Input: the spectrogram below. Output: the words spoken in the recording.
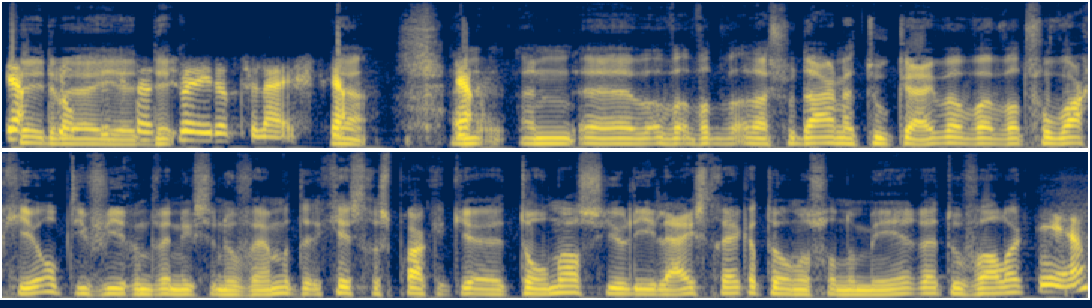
ja tweede klopt. Bij, ik sta de... tweede op de lijst. Ja. ja. En, en wat, wat, als we daar naartoe kijken, wat, wat, verwacht je op die 24 november? Gisteren sprak ik je Thomas, jullie lijsttrekker, Thomas van der Meer toevallig. Ja.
